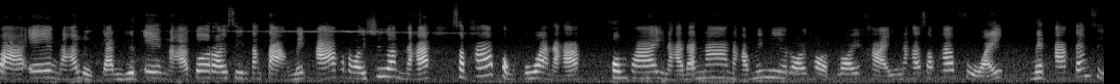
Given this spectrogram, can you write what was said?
ฝาเองนะคะ หรือการยึดเองนะคะ ตัวรอยซีนต่างๆ เม็ดอาร์ครอยเชื่อมนะคะ สภาพของตัวนะคะ มไฟนะคะ ด้านหน้านะคะไม่มีรอยถอดรอยไขนะคะ สภาพสวยเม็ดอาร์คแต้มสี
